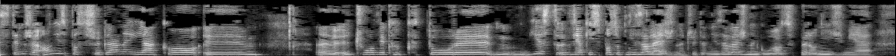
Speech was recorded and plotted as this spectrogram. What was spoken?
z tym, że on jest postrzegany jako człowiek, który jest w jakiś sposób niezależny, czyli ten niezależny głos w peronizmie, e, e,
